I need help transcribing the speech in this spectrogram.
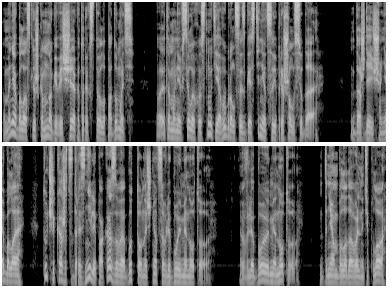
у меня было слишком много вещей, о которых стоило подумать, Поэтому не в силах уснуть, я выбрался из гостиницы и пришёл сюда. Дождя ещё не было. Тучи, кажется, дразнили, показывая, будто он начнётся в любую минуту. В любую минуту. Днём было довольно тепло,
